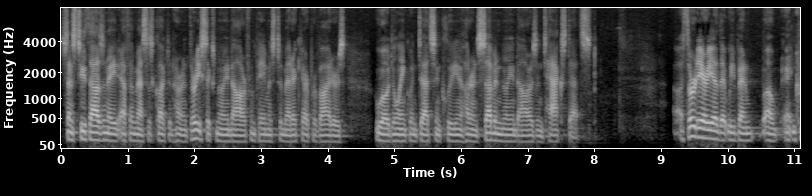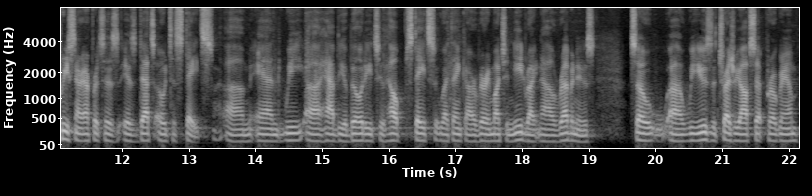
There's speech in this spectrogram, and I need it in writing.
Since 2008, FMS has collected $136 million from payments to Medicare providers who owe delinquent debts, including $107 million in tax debts. A third area that we have been uh, increasing our efforts is, is, debts owed to States. Um, and we uh, have the ability to help States who I think are very much in need right now of revenues. So uh, we use the Treasury Offset Program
